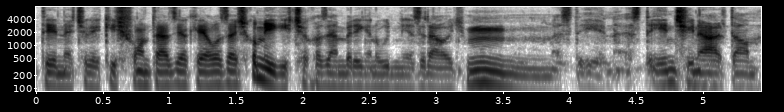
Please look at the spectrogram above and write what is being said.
tényleg csak egy kis fantázia kell hozzá, és akkor mégiscsak az ember igen úgy néz rá, hogy hmm, ezt én, ezt én csináltam,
